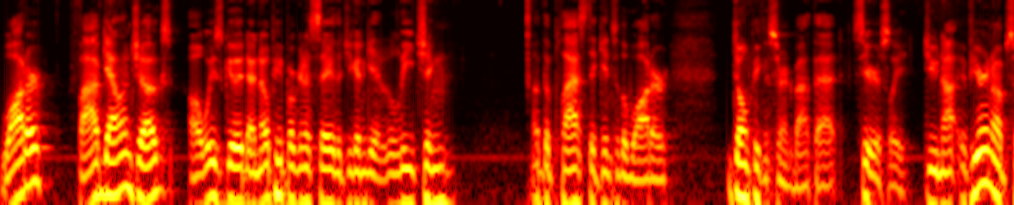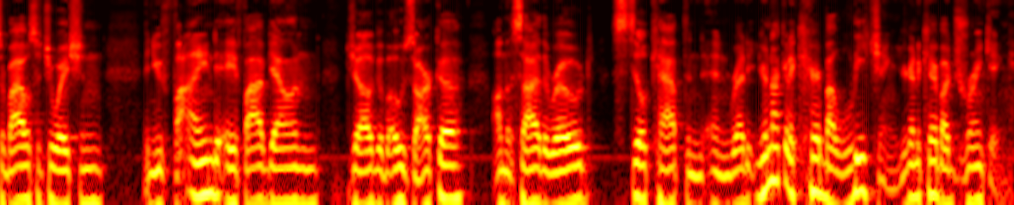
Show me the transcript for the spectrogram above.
Water, five gallon jugs, always good. I know people are going to say that you're going to get leaching of the plastic into the water. Don't be concerned about that. Seriously, do not. If you're in a survival situation and you find a five gallon jug of Ozarka on the side of the road, still capped and, and ready, you're not going to care about leaching. You're going to care about drinking.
